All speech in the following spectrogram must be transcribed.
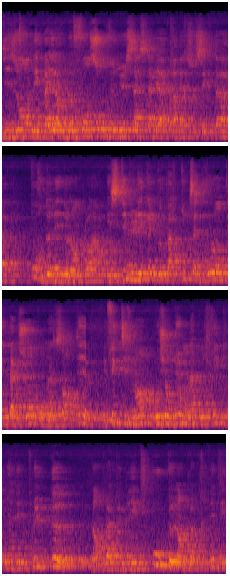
disons, les bailleurs de fonds sont venus s'installer à travers ce secteur pour donner de l'emploi et stimuler quelque part toute cette volonté d'action qu'on a sentie. Effectivement, aujourd'hui, on a compris qu'il n'y avait plus que l'emploi public ou que l'emploi privé, mais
